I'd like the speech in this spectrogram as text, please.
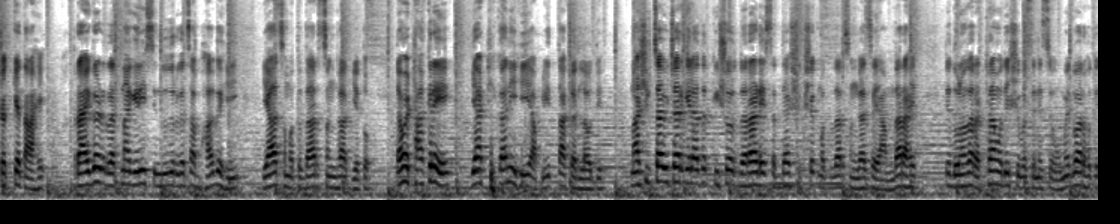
शक्यता आहे. रायगड रत्नागिरी सिंधुदुर्गचा भागही याच मतदारसंघात येतो. त्यामुळे ठाकरे या ठिकाणीही आपली ताकद लावतील. नाशिकचा विचार केला तर किशोर दराडे सध्या शिक्षक मतदारसंघाचे आमदार आहेत. ते दोन हजार अठरामध्ये शिवसेनेचे उमेदवार होते.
